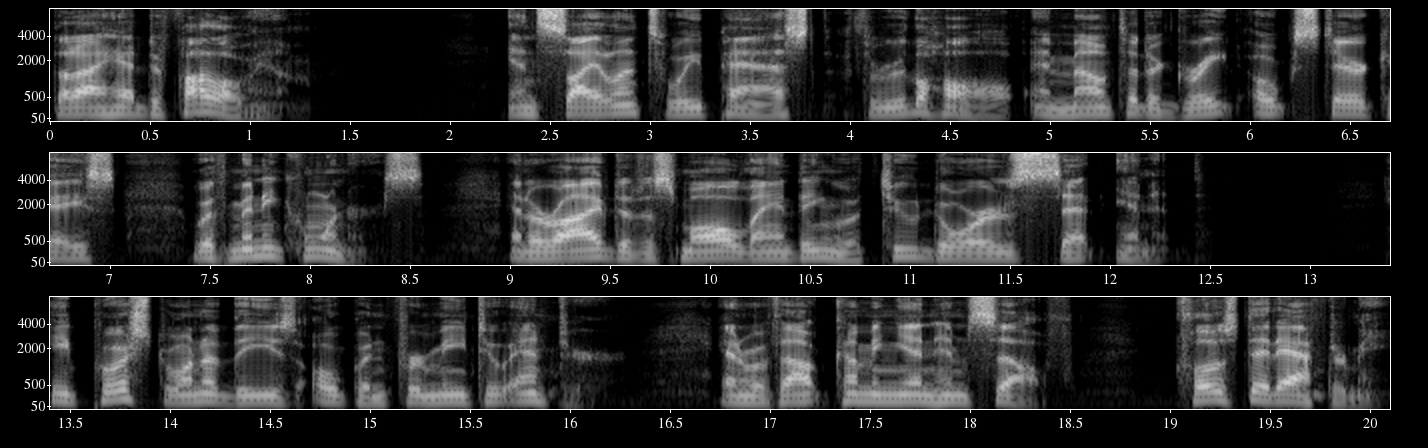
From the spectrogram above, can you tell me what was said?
that I had to follow him. In silence, we passed through the hall and mounted a great oak staircase with many corners, and arrived at a small landing with two doors set in it. He pushed one of these open for me to enter, and without coming in himself, closed it after me.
